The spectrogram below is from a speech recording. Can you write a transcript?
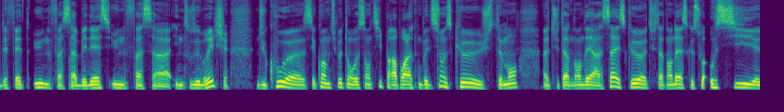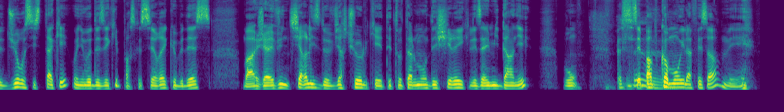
défaites, une face à BDS, une face à Into the Breach. Du coup, euh, c'est quoi un petit peu ton ressenti par rapport à la compétition? Est-ce que justement euh, tu t'attendais à ça? Est-ce que euh, tu t'attendais à ce que ce soit aussi euh, dur, aussi stacké au niveau des équipes? Parce que c'est vrai que BDS bah, j'avais vu une tier list de Virtual qui a été totalement déchirée, qui les avait mis derniers. Bon, je ne sais pas euh, comment il a fait ça, mais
